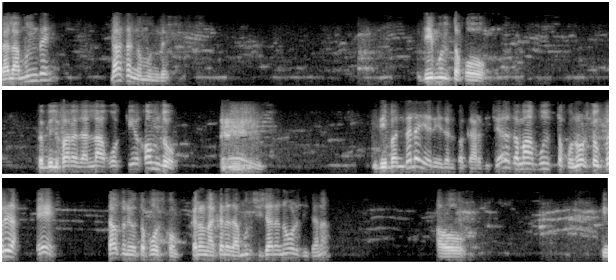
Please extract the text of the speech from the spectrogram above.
دا لامون دی دا څنګه مون دی دې مونږ ته خو که بالفرض الله غوږ کې هم دو دې بندله یریدل پکار دي چېرې زما مونږ ته خو نور څوک پرې اے تاسو نه یو تاسو کوم کله نه کله دا مونږ شي نه ور دي کنه او یو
